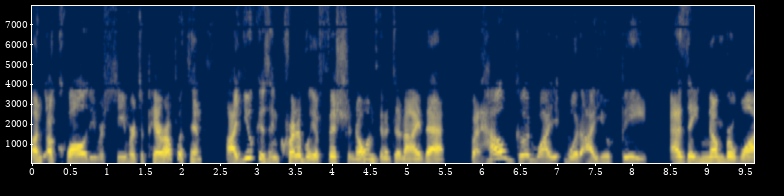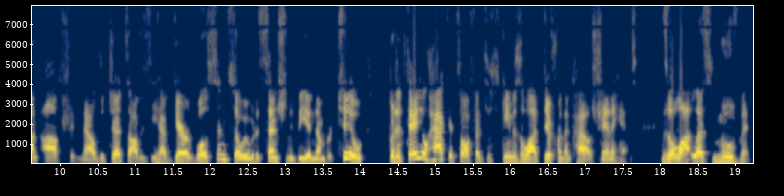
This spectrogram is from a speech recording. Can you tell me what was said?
a, a quality receiver to pair up with him. Aiyuk is incredibly efficient. No one's going to deny that. But how good why would Aiyuk be as a number one option? Now, the Jets obviously have Garrett Wilson, so it would essentially be a number two. But Nathaniel Hackett's offensive scheme is a lot different than Kyle Shanahan's. There's a lot less movement.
